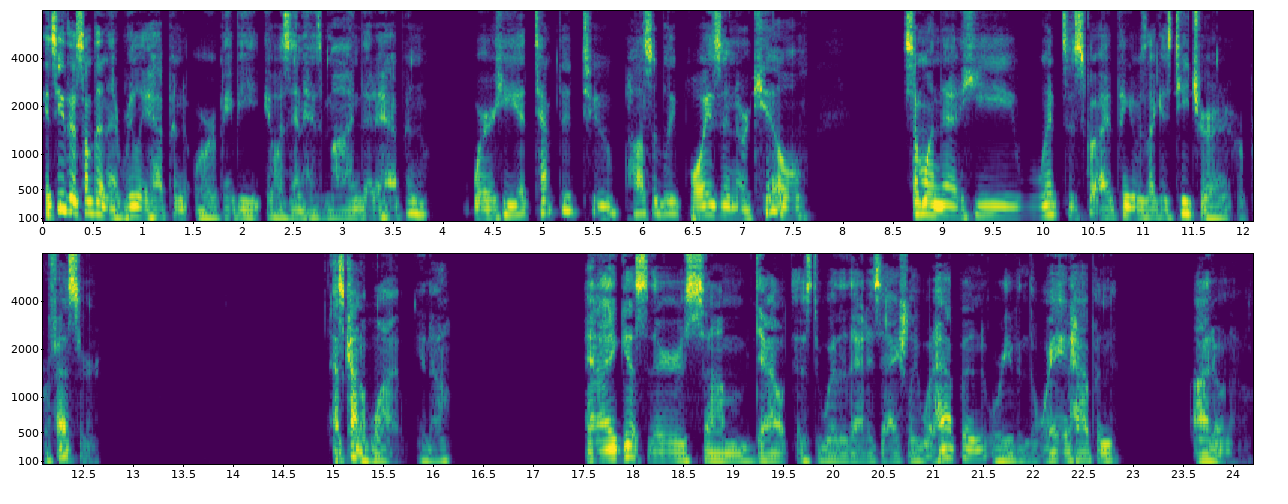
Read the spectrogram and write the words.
it's either something that really happened or maybe it was in his mind that it happened, where he attempted to possibly poison or kill someone that he went to school. I think it was like his teacher or professor. That's kind of wild, you know? And I guess there's some doubt as to whether that is actually what happened or even the way it happened. I don't know.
